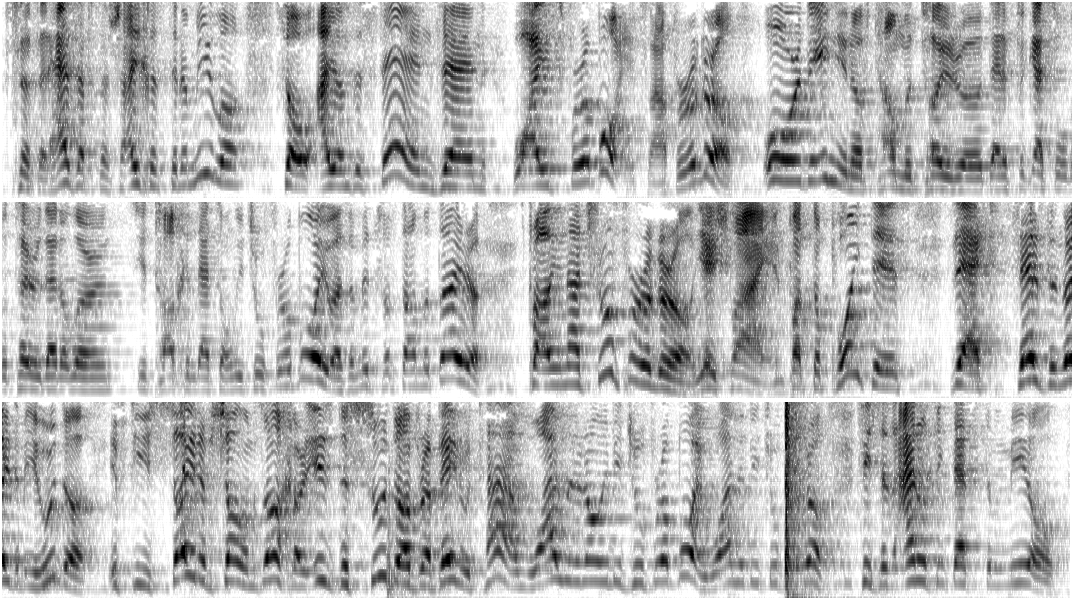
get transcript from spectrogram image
So if it has a psa to the milah, so I understand then why it's for a boy, it's not for a girl. Or the Indian of Talmud Torah, that it forgets all the Torah that it learned. So you're talking that's only true for a boy who has a mitzvah of Talmud Torah. It's probably not true for a girl, yesh lion. But the point is that, says the Noid of Yehuda, if the side of Shalom Zachar is the Suda of Rabbi Rabbeinu Tam, why would it only be true for a boy? Why would it be true for a girl? So he says, I don't think that's the meal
